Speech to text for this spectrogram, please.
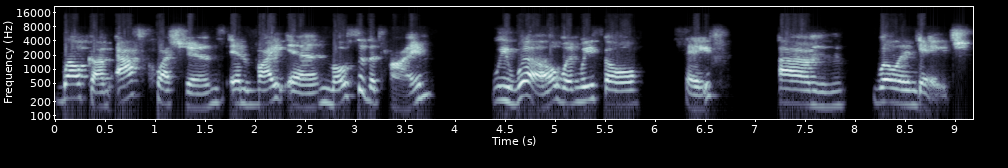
Welcome, ask questions, invite in. Most of the time, we will, when we feel safe, um, will engage.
